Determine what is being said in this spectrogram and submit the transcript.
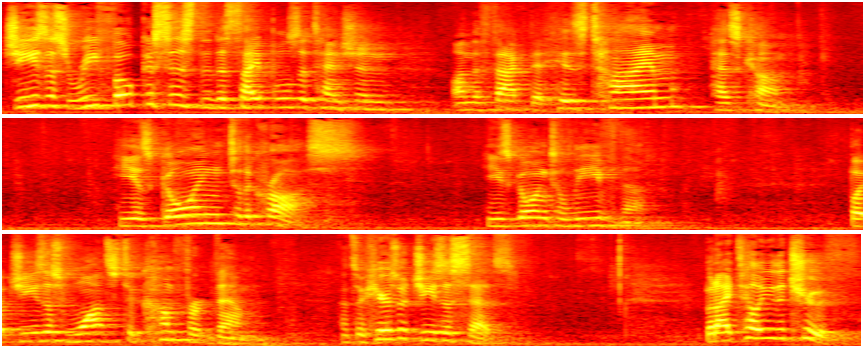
Jesus refocuses the disciples' attention on the fact that his time has come. He is going to the cross, he's going to leave them. But Jesus wants to comfort them. And so here's what Jesus says. But I tell you the truth.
